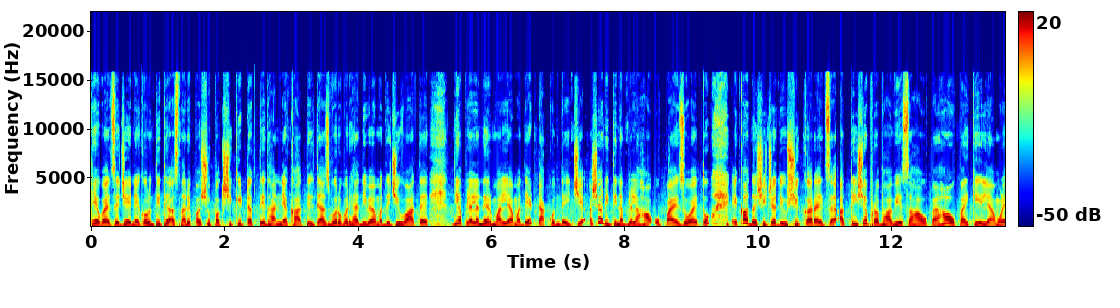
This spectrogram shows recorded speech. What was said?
ठेवायचं जेणेकरून तिथे असणारे पशुपक्षी कीटक ते धान्य खातील. त्याचबरोबर ह्या दिव्यामध्ये जी वात आहे ती आपल्याला निर्माल्यामध्ये टाकून द्यायची आहे. अशा रीतीने आपल्याला हा उपाय जो आहे तो एकादशीच्या दिवशी करायचा आहे अतिशय प्रभावी असा हा उपाय हा उपाय केल्यामुळे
